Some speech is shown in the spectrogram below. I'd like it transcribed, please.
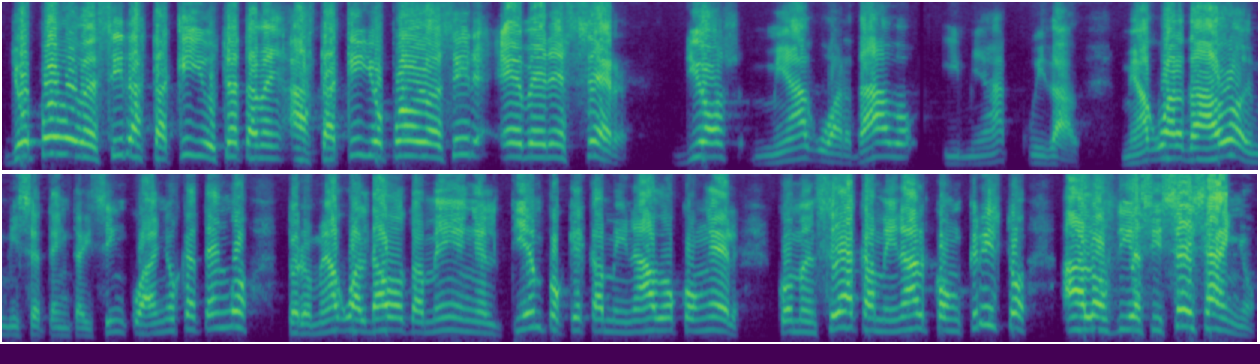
Yo puedo decir hasta aquí y usted también, hasta aquí yo puedo decir ebenecer. Dios me ha guardado y me ha cuidado. Me ha guardado en mis 75 años que tengo, pero me ha guardado también en el tiempo que he caminado con Él. Comencé a caminar con Cristo a los 16 años.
